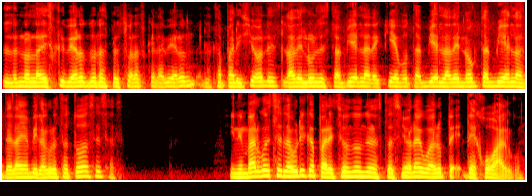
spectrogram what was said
nos la describieron de unas personas que la vieron, las apariciones, la de Lourdes también, la de Kievo también, la de Noc también, la de Laia Milagrosa, todas esas. Sin embargo, esta es la única aparición donde Nuestra Señora de Guadalupe dejó algo.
